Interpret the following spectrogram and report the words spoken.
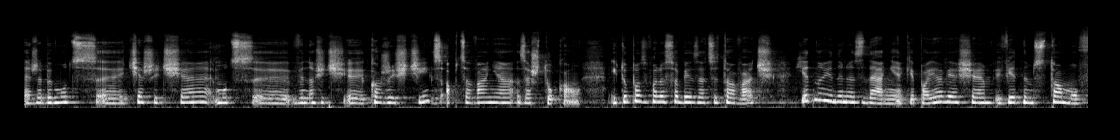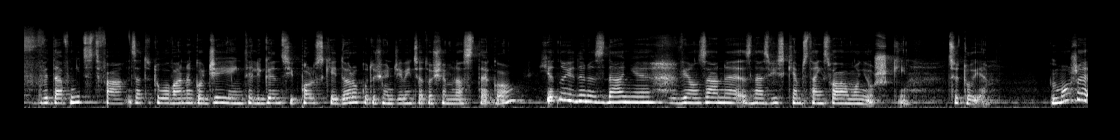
żeby móc e, cieszyć się, móc e, wynosić e, korzyści z obcowania ze sztuką. I tu pozwolę sobie zacytować jedno jedyne zdanie, jakie pojawia się w jednym z tomów wydawnictwa zatytułowanego Dzieje inteligencji polskiej do roku 1918. Jedno jedyne zdanie wiązane z nazwiskiem Stanisława Moniuszki. Cytuję. Może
